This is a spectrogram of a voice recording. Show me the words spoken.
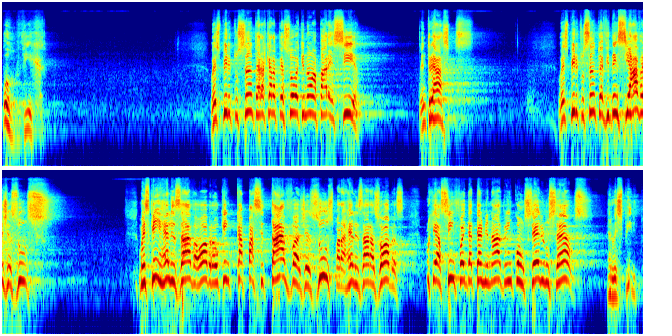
porvir. O Espírito Santo era aquela pessoa que não aparecia, entre aspas. O Espírito Santo evidenciava Jesus. Mas quem realizava a obra, ou quem capacitava Jesus para realizar as obras, porque assim foi determinado em conselho nos céus, era o Espírito.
